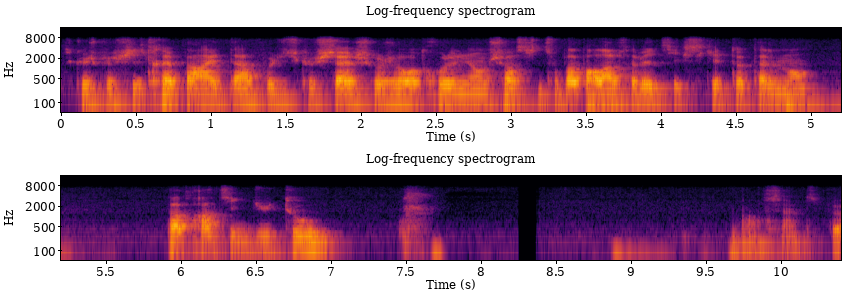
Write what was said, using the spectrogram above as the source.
Est-ce que je peux filtrer par État? Il faut juste que je sache que je retrouve le New Hampshire s'ils ne sont pas par ordre alphabétique, ce qui est totalement pas pratique du tout c'est un petit peu,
